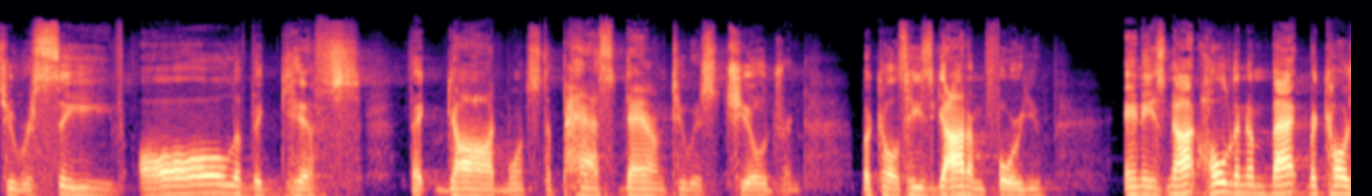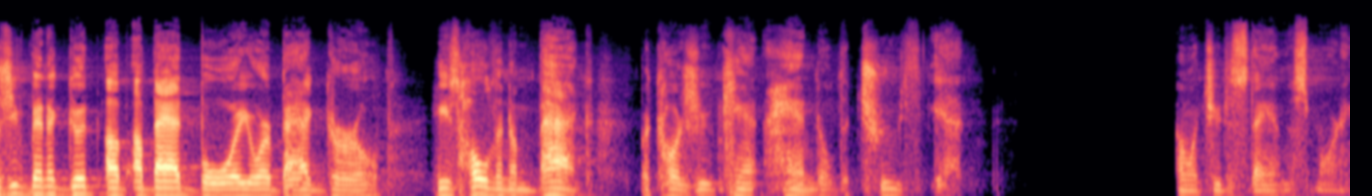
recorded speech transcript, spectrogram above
to receive all of the gifts that God wants to pass down to His children because He's got them for you. And He's not holding them back because you've been a good, a, a bad boy or a bad girl. He's holding them back because you can't handle the truth yet. I want you to stand this morning.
